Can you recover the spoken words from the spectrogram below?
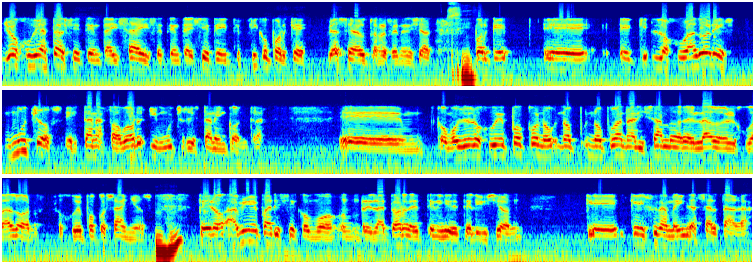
yo jugué hasta el 76, 77, y te explico por qué. Voy a ser autorreferencial. Sí. Porque eh, eh, que los jugadores, muchos están a favor y muchos están en contra. Eh, como yo lo jugué poco, no, no, no puedo analizarlo desde el lado del jugador. Lo jugué pocos años. Pero a mí me parece como un relator de tenis de televisión que, que es una medida acertada.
